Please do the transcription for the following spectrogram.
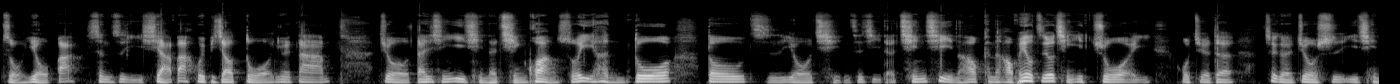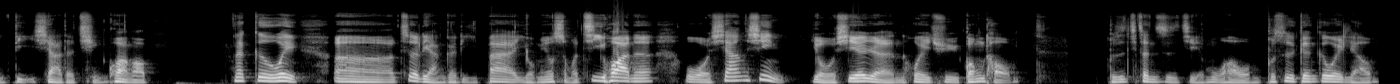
左右吧，甚至以下吧，会比较多，因为大家就担心疫情的情况，所以很多都只有请自己的亲戚，然后可能好朋友只有请一桌而已。我觉得这个就是疫情底下的情况哦。那各位，呃，这两个礼拜有没有什么计划呢？我相信有些人会去公投，不是政治节目哈，我们不是跟各位聊。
